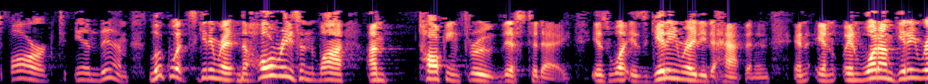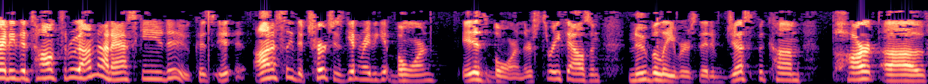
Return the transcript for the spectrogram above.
sparked in them. Look what's getting ready. And the whole reason why I'm talking through this today is what is getting ready to happen. And, and, and, and what I'm getting ready to talk through, I'm not asking you to do. Because honestly, the church is getting ready to get born. It is born. There's 3,000 new believers that have just become part of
